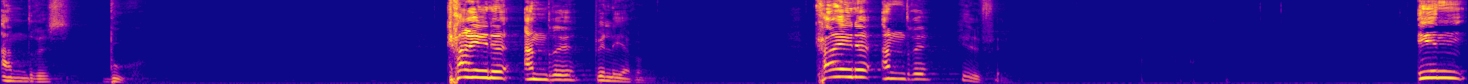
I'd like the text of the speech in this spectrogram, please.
anderes Buch. Keine andere Belehrung. Keine andere Hilfe. In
